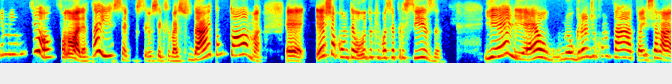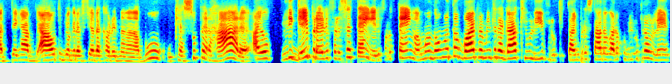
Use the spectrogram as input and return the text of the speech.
e me enviou. Falou: olha, tá aí, eu sei que você vai estudar, então toma. É, este é o conteúdo que você precisa. E ele é o meu grande contato. Aí, sei lá, tem a, autobiografia da Carolina Nabuco, que é super rara. Aí eu liguei para ele e falei: Você tem? Ele falou: Tenho. Ele mandou um motoboy para me entregar aqui o livro, que está emprestado agora comigo para eu ler.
